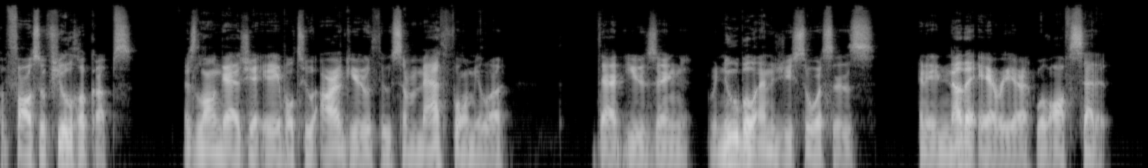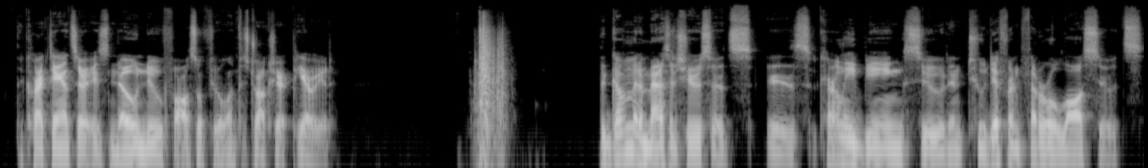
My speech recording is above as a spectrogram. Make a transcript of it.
of fossil fuel hookups as long as you're able to argue through some math formula that using renewable energy sources and another area will offset it. The correct answer is no new fossil fuel infrastructure, period. The government of Massachusetts is currently being sued in two different federal lawsuits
